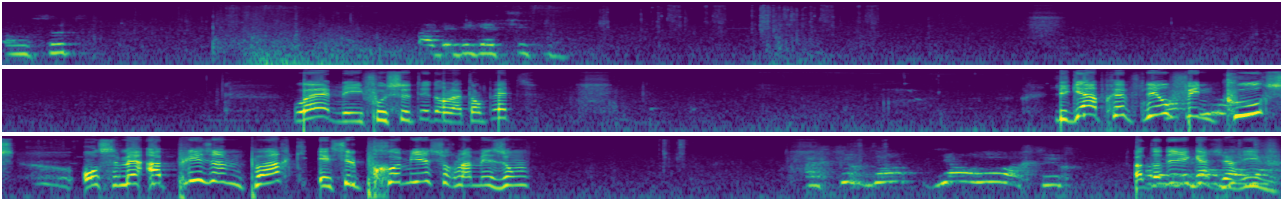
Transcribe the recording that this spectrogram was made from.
On saute. Pas de dégâts de chute. Ouais, mais il faut sauter dans la tempête. Les gars, après, venez, on fait une course. On se met à Pleasant Park et c'est le premier sur la maison. Arthur, viens, viens en haut, Arthur. Attendez, les gars, j'arrive.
